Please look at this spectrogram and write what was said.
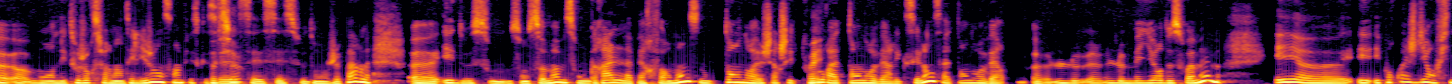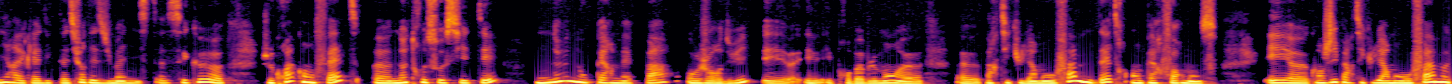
euh, bon, on est toujours sur l'intelligence, hein, puisque c'est ce dont je parle, euh, et de son, son summum, son graal, la performance. Donc, tendre, chercher toujours à tendre vers l'excellence, à tendre vers euh, le, le meilleur de soi-même. Et, euh, et, pourquoi je dis en finir avec la dictature des humanistes? C'est que euh, je crois qu'en fait, euh, notre société ne nous permet pas aujourd'hui, et, probablement particulièrement aux femmes, d'être en performance. Et euh, quand je dis particulièrement aux femmes,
